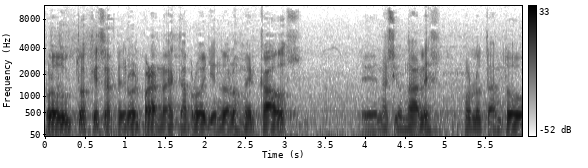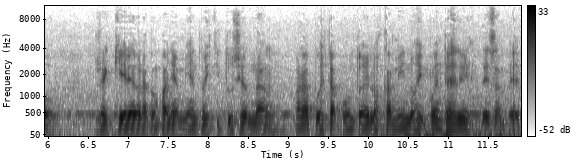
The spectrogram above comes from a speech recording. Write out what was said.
productos que San Pedro del Paraná está proveyendo a los mercados eh, nacionales, por lo tanto requiere de un acompañamiento institucional para puesta a punto de los caminos y puentes de San Pedro.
